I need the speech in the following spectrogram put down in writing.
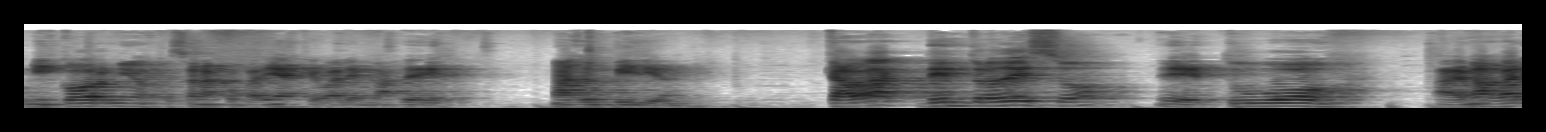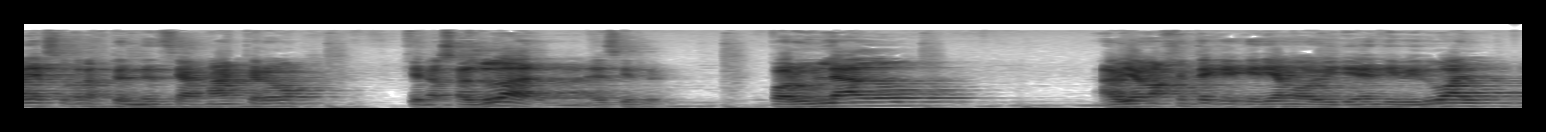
unicornios, que son las compañías que valen más de, más de un billón. Kavak, dentro de eso, eh, tuvo además varias otras tendencias macro que nos ayudaron. Es decir, por un lado, había más gente que quería movilidad individual,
